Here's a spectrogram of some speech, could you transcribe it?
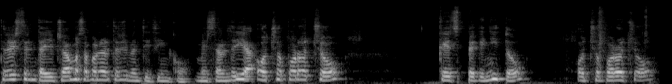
3.38, vamos a poner 3.25. Me saldría 8 por 8, que es pequeñito. 8 por 8.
